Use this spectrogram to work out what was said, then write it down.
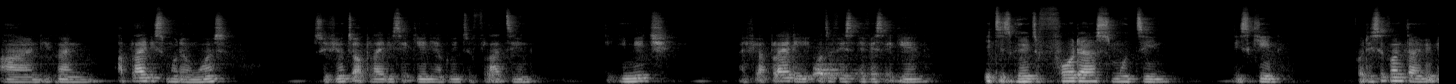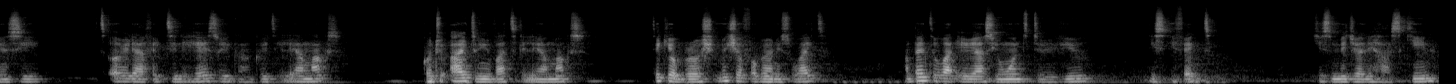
And you can apply this more than once. So if you want to apply this again, you're going to flatten the image. If you apply the AutoFix FS again, it is going to further smoothen the skin. For the second time, you can see it's already affecting the hair, so you can create a layer mask Ctrl I to invert the layer mask. Take your brush, make sure foreground is white, and paint over areas you want to review this effect, which is majorly her skin,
